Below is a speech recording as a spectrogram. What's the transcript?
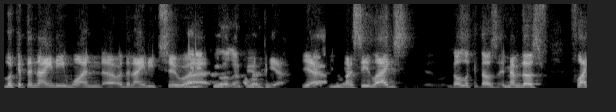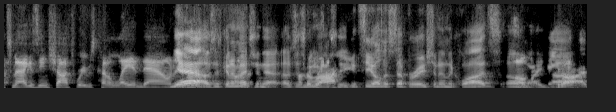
look at the 91 uh, or the 92, 92 uh, Olympia. Olympia. Yeah. yeah. You want to see legs? Go look at those. Remember those Flex magazine shots where he was kind of laying down. Yeah, I was just going to mention that. I was just the rock. You can see all the separation in the quads. Oh, oh my god! god.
